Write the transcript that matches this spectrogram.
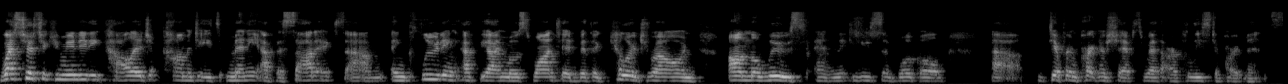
Westchester Community College accommodates many episodics, um, including FBI Most Wanted with a killer drone on the loose and use of local uh, different partnerships with our police departments.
